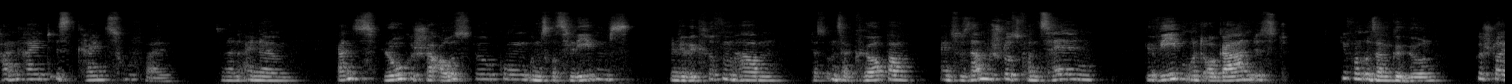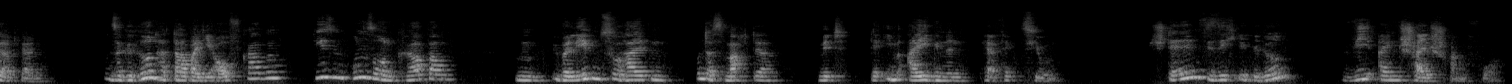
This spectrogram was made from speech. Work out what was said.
Krankheit ist kein Zufall, sondern eine ganz logische Auswirkung unseres Lebens, wenn wir begriffen haben, dass unser Körper ein Zusammenschluss von Zellen, Geweben und Organen ist, die von unserem Gehirn gesteuert werden. Unser Gehirn hat dabei die Aufgabe, diesen unseren Körper im Überleben zu halten und das macht er mit der ihm eigenen Perfektion. Stellen Sie sich Ihr Gehirn wie einen Schaltschrank vor.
